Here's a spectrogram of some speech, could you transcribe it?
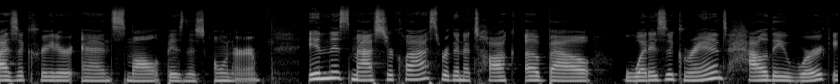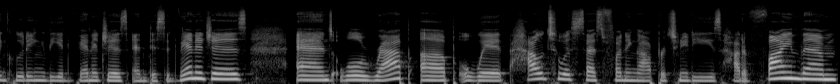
as a creator and small business owner. In this masterclass, we're going to talk about what is a grant, how they work, including the advantages and disadvantages. And we'll wrap up with how to assess funding opportunities, how to find them,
